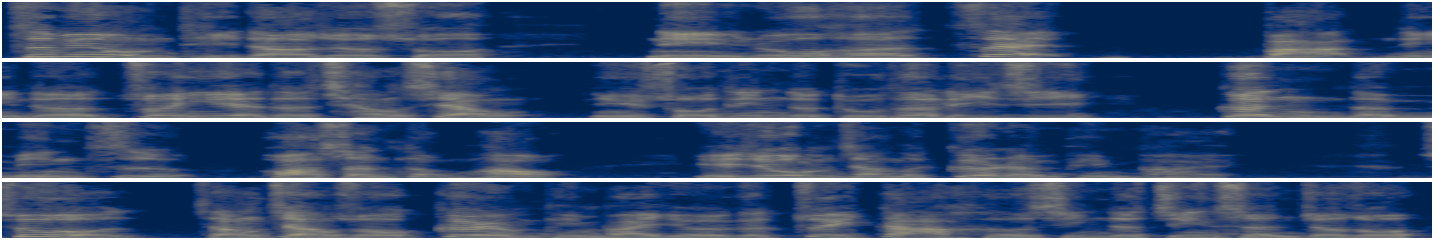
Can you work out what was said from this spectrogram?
这边我们提到就是说你如何在。把你的专业的强项，你锁定的独特利基，跟你的名字画上等号，也就是我们讲的个人品牌。所以我想讲说，个人品牌有一个最大核心的精神，叫做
